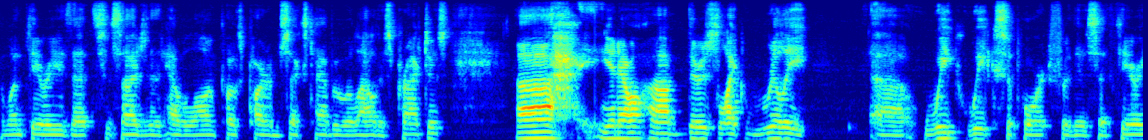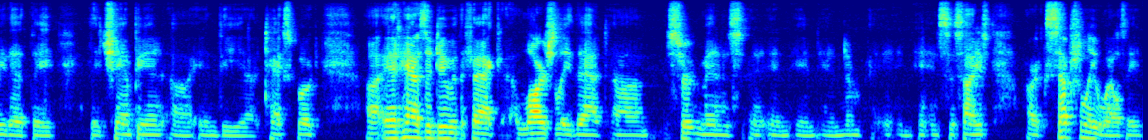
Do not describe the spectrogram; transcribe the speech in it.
And one theory is that societies that have a long postpartum sex taboo allow this practice. Uh, you know, uh, there's like really uh, weak, weak support for this uh, theory that they, they champion uh, in the uh, textbook. It has to do with the fact largely that um, certain men in, in, in, in, in societies are exceptionally wealthy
